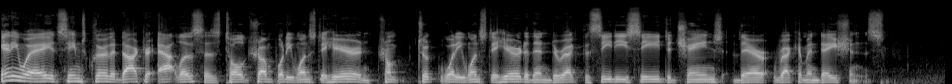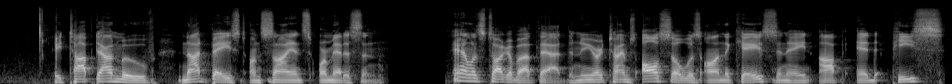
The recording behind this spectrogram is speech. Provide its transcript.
Anyway, it seems clear that Dr. Atlas has told Trump what he wants to hear, and Trump took what he wants to hear to then direct the CDC to change their recommendations. A top down move not based on science or medicine. And let's talk about that. The New York Times also was on the case in an op ed piece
